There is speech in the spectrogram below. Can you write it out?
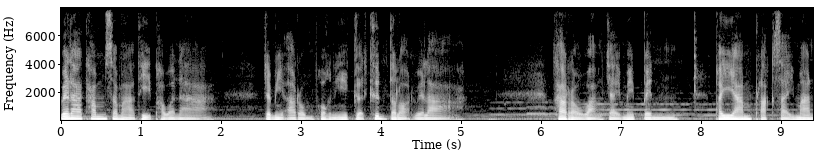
เวลาทำสมาธิภาวนา จะมีอารมณ์พวกนี้เกิดขึ้นตลอดเวลา ถ้าเราวางใจไม่เป็น พยายามผลักไสมัน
